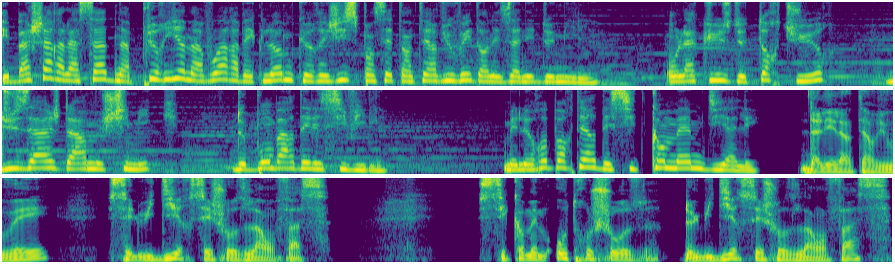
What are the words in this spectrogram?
et Bachar al-Assad n'a plus rien à voir avec l'homme que Régis pensait interviewer dans les années 2000. On l'accuse de torture, d'usage d'armes chimiques, de bombarder les civils mais le reporter décide quand même d'y aller. D'aller l'interviewer, c'est lui dire ces choses-là en face. C'est quand même autre chose de lui dire ces choses-là en face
